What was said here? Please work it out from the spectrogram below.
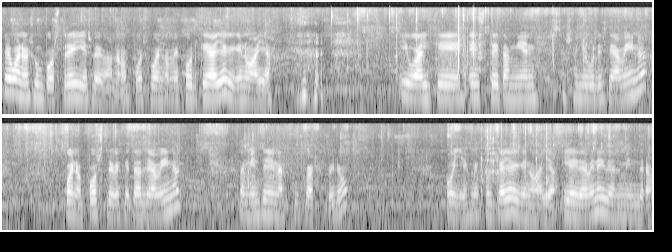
Pero bueno, es un postre y es vegano. Pues bueno, mejor que haya que que no haya. Igual que este también, estos son yogures de avena. Bueno, postre vegetal de avena. También tienen azúcar, pero oye, mejor que haya que que no haya. Y hay de avena y de almendra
